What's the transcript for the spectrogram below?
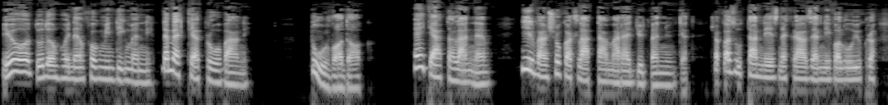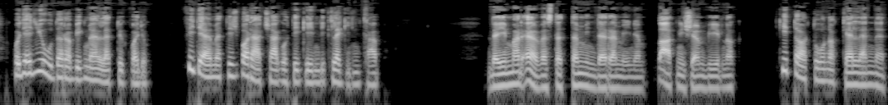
Jó, tudom, hogy nem fog mindig menni, de meg kell próbálni. Túl vadak. Egyáltalán nem. Nyilván sokat láttál már együtt bennünket. Csak azután néznek rá az ennivalójukra, hogy egy jó darabig mellettük vagyok. Figyelmet és barátságot igénylik leginkább. De én már elvesztettem minden reményem, látni sem bírnak. Kitartónak kell lenned.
